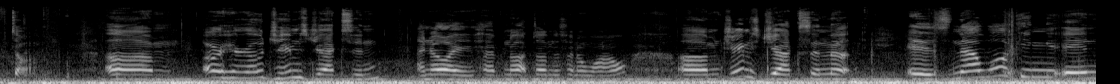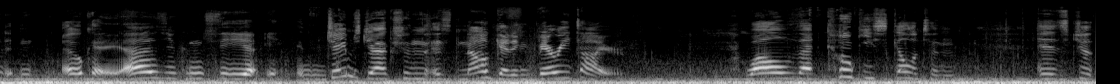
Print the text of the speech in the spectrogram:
Left off, um, our hero, James Jackson, I know I have not done this in a while, um, James Jackson is now walking in. Okay, as you can see, James Jackson is now getting very tired. While that cokey skeleton is just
